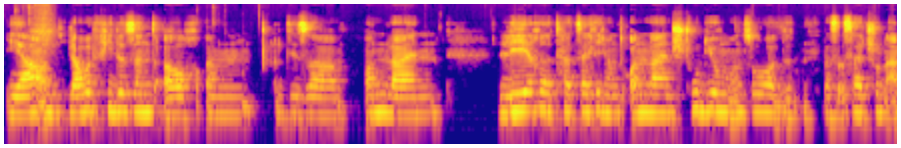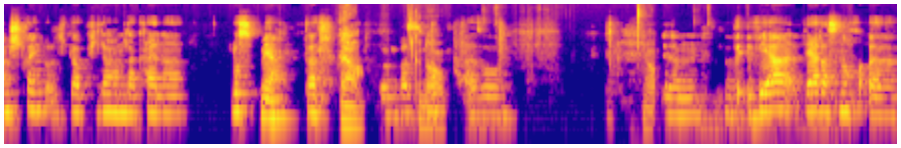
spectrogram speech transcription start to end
Ja, und ich glaube, viele sind auch ähm, dieser Online- Lehre tatsächlich und Online-Studium und so, das ist halt schon anstrengend und ich glaube, viele haben da keine Lust mehr, dann ja, irgendwas genau. Noch. Also ja. ähm, wer, wer das noch äh,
